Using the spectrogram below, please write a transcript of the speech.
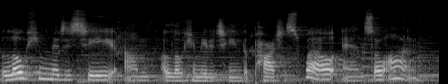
low humidity, um, a low humidity in the pot as well, and so on.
